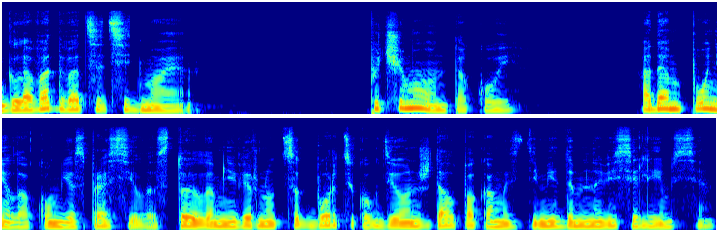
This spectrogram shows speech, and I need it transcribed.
Глава двадцать седьмая. Почему он такой? Адам понял, о ком я спросила. Стоило мне вернуться к бортику, где он ждал, пока мы с Демидом навеселимся.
